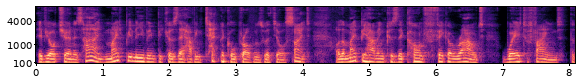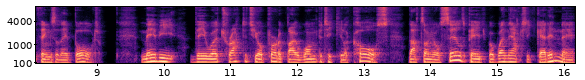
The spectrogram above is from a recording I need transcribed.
if your churn is high, might be leaving because they're having technical problems with your site, or they might be having because they can't figure out where to find the things that they bought. Maybe they were attracted to your product by one particular course that's on your sales page, but when they actually get in there,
